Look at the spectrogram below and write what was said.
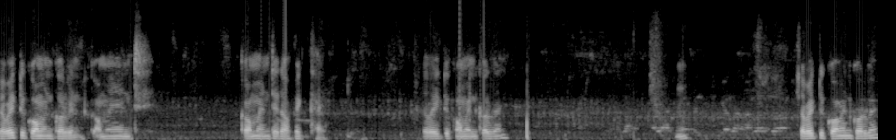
সবাই একটু কমেন্ট করবেন। কমেন্ট কমেন্টের অপেক্ষায়। সবাই একটু কমেন্ট করবেন। সবাই একটু কমেন্ট করবেন।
